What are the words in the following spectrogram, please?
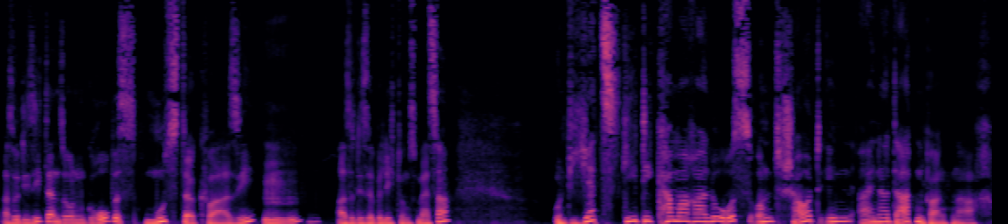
Also die sieht dann so ein grobes Muster quasi, Mhm. also dieser Belichtungsmesser. Und jetzt geht die Kamera los und schaut in einer Datenbank nach.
